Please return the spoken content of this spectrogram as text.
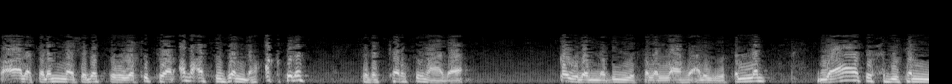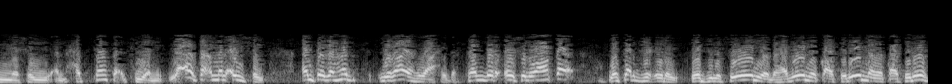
قال فلما شددته وكدت أن أضعف في جنبه أقتله تذكرت ماذا؟ قول النبي صلى الله عليه وسلم لا تحدثن شيئا حتى تأتيني. لا تعمل أي شيء. أنت ذهبت لغاية واحدة. تنظر إيش الواقع وترجع إليه. يجلسون يذهبون يقاتلون ما يقاتلون.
